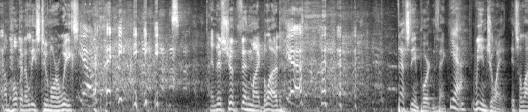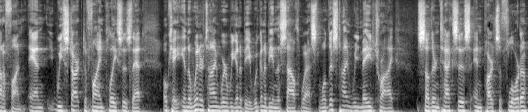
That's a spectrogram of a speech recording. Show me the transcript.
I'm hoping at least two more weeks. yeah, right. And this should thin my blood. yeah. That's the important thing. Yeah. We enjoy it. It's a lot of fun. And we start to find places that, okay, in the wintertime, where are we going to be? We're going to be in the Southwest. Well, this time we may try southern Texas and parts of Florida.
